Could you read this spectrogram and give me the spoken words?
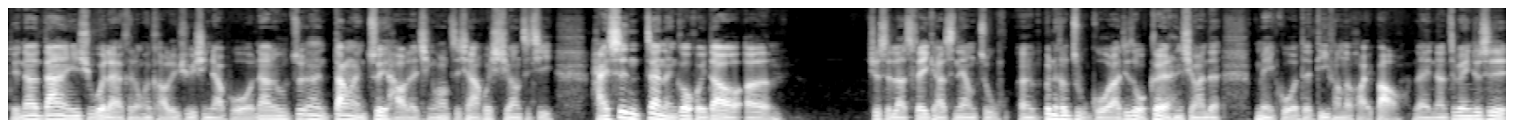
对，那当然也许未来可能会考虑去新加坡。那如最当然最好的情况之下，会希望自己还是再能够回到呃。就是 Las Vegas 那样祖，呃，不能说祖国啦，就是我个人很喜欢的美国的地方的怀抱。对，那这边就是，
